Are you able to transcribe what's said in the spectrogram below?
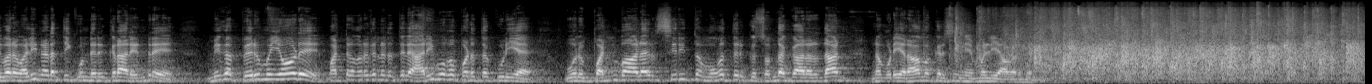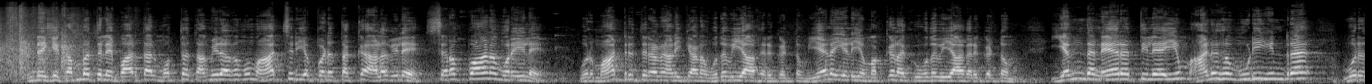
இவர் வழி நடத்தி கொண்டிருக்கிறார் என்று மிக பெருமையோடு மற்றவர்களிடத்தில் அறிமுகப்படுத்தக்கூடிய ஒரு பண்பாளர் சிரித்த முகத்திற்கு சொந்தக்காரர் தான் நம்முடைய ராமகிருஷ்ணன் எம்எல்ஏ அவர்கள். இன்றைக்கு கம்பத்திலே பார்த்தால் மொத்த தமிழகமும் ஆச்சரியப்படத்தக்க அளவிலே சிறப்பான முறையிலே ஒரு மாற்றுத்திறனாளிக்கான உதவியாக இருக்கட்டும் ஏழை எளிய மக்களுக்கு உதவியாக இருக்கட்டும் எந்த நேரத்திலேயும் அணுக முடிகின்ற ஒரு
